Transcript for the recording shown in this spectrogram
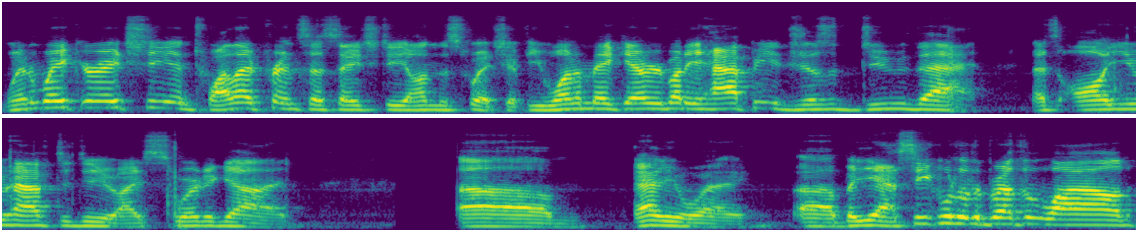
Wind Waker HD and Twilight Princess HD on the Switch. If you want to make everybody happy, just do that. That's all you have to do. I swear to God. Um. Anyway, uh, but yeah, sequel to the Breath of the Wild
